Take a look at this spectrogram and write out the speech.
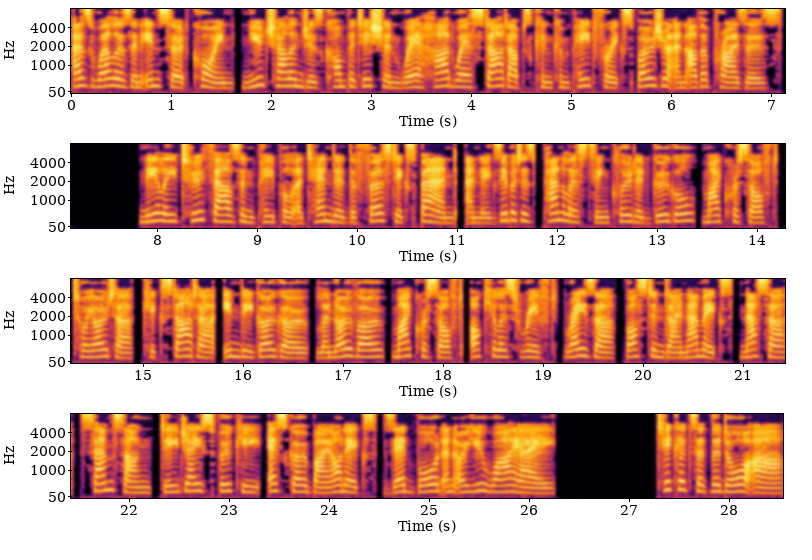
as well as an insert coin, new challenges competition where hardware startups can compete for exposure and other prizes. Nearly 2,000 people attended the first Expand, and exhibitors panelists included Google, Microsoft, Toyota, Kickstarter, Indiegogo, Lenovo, Microsoft, Oculus Rift, Razer, Boston Dynamics, NASA, Samsung, DJ Spooky, Ekso Bionics, Z-Board and OUYA. Tickets at the door are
